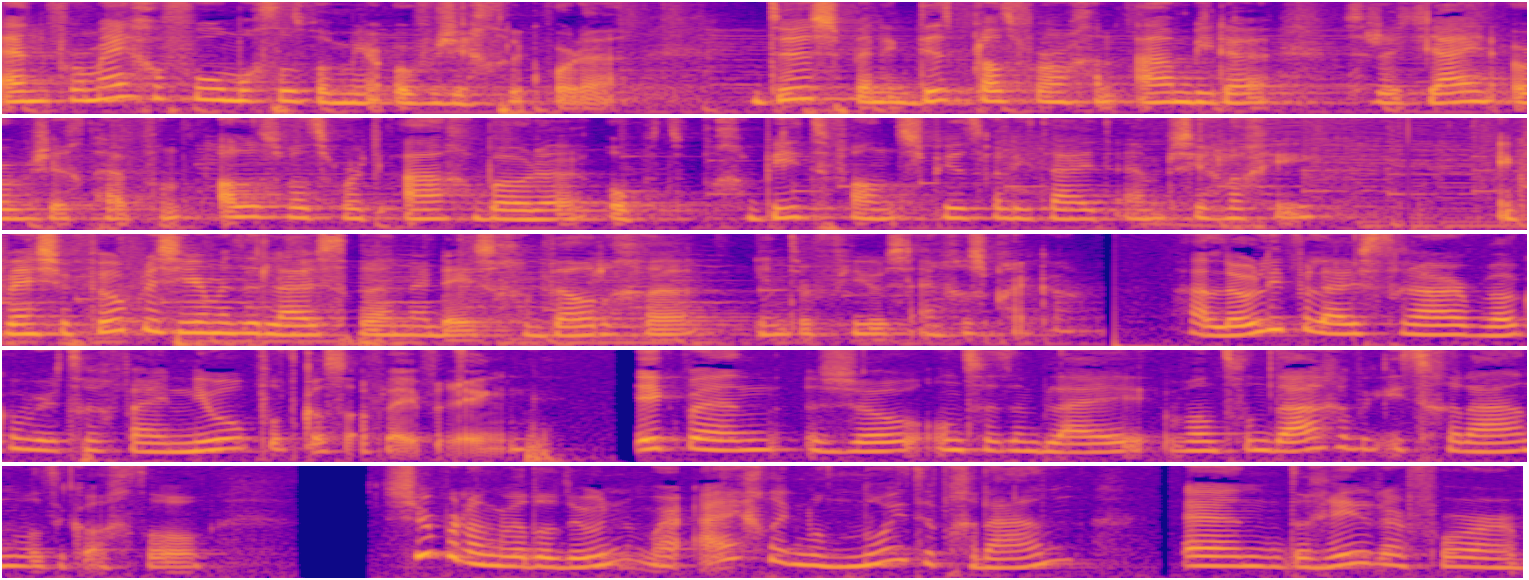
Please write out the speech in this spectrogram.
En voor mijn gevoel mocht dat wat meer overzichtelijk worden. Dus ben ik dit platform gaan aanbieden, zodat jij een overzicht hebt van alles wat wordt aangeboden op het gebied van spiritualiteit en psychologie. Ik wens je veel plezier met het luisteren naar deze geweldige interviews en gesprekken. Hallo lieve luisteraar, welkom weer terug bij een nieuwe podcastaflevering. Ik ben zo ontzettend blij, want vandaag heb ik iets gedaan wat ik echt al super lang wilde doen, maar eigenlijk nog nooit heb gedaan. En de reden daarvoor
